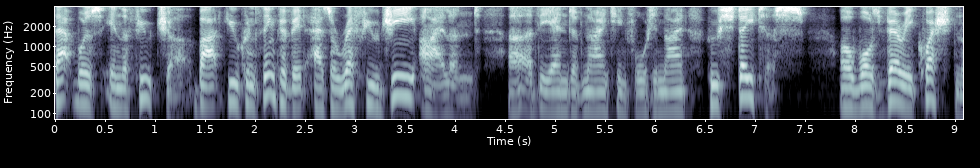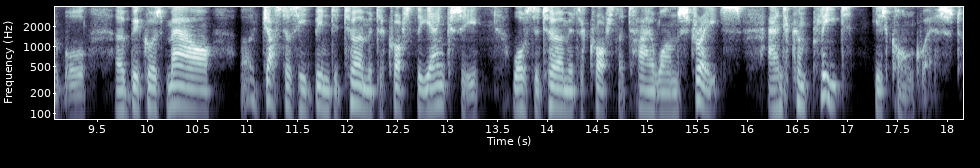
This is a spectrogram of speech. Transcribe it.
That was in the future, but you can think of it as a refugee island uh, at the end of 1949, whose status uh, was very questionable uh, because Mao, uh, just as he'd been determined to cross the Yangtze, was determined to cross the Taiwan Straits and complete his conquest.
